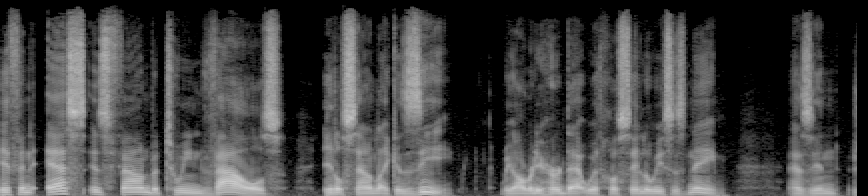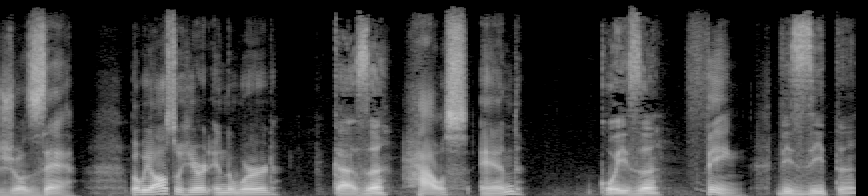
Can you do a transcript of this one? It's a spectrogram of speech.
if an S is found between vowels, it'll sound like a Z. We already heard that with Jose Luis's name, as in José. But we also hear it in the word Casa, house and coisa, thing. visita,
